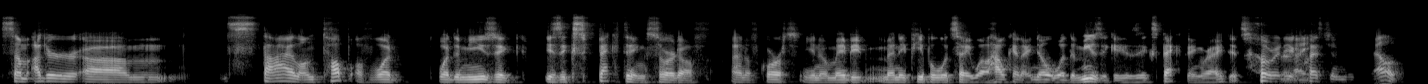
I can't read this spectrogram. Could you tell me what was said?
some other um, style on top of what what the music is expecting sort of. And of course you know maybe many people would say well how can i know what the music is expecting right? It's already right. a question itself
